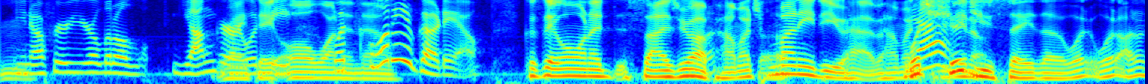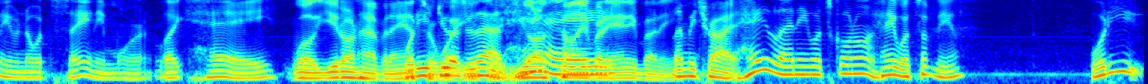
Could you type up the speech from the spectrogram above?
You know, if you're, you're a little younger, Right, it would they be, all "What school know. do you go to?" Because they all want to size you up. That How much sucks. money do you have? How much? What Yeah. should know. you say though? What what I don't even know what to say anymore. Like, hey, Well, you don't have an answer. what do you do after that? You don't tell anybody. Anybody. Let me try it. Hey, Lenny, what's going on? Hey, what's up, Neil? what do you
